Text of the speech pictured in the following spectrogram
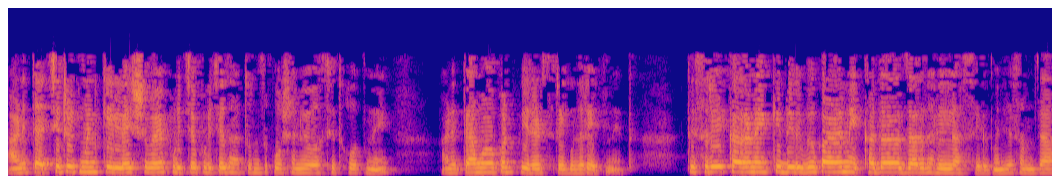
आणि त्याची ट्रीटमेंट केल्याशिवाय पुढच्या पुढच्या धातूंचं पोषण व्यवस्थित होत नाही आणि त्यामुळे पण पिरियड्स रेग्युलर येत नाहीत. तिसरे एक कारण आहे की दीर्घकाळ एखादा आजार झालेला असेल म्हणजे समजा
